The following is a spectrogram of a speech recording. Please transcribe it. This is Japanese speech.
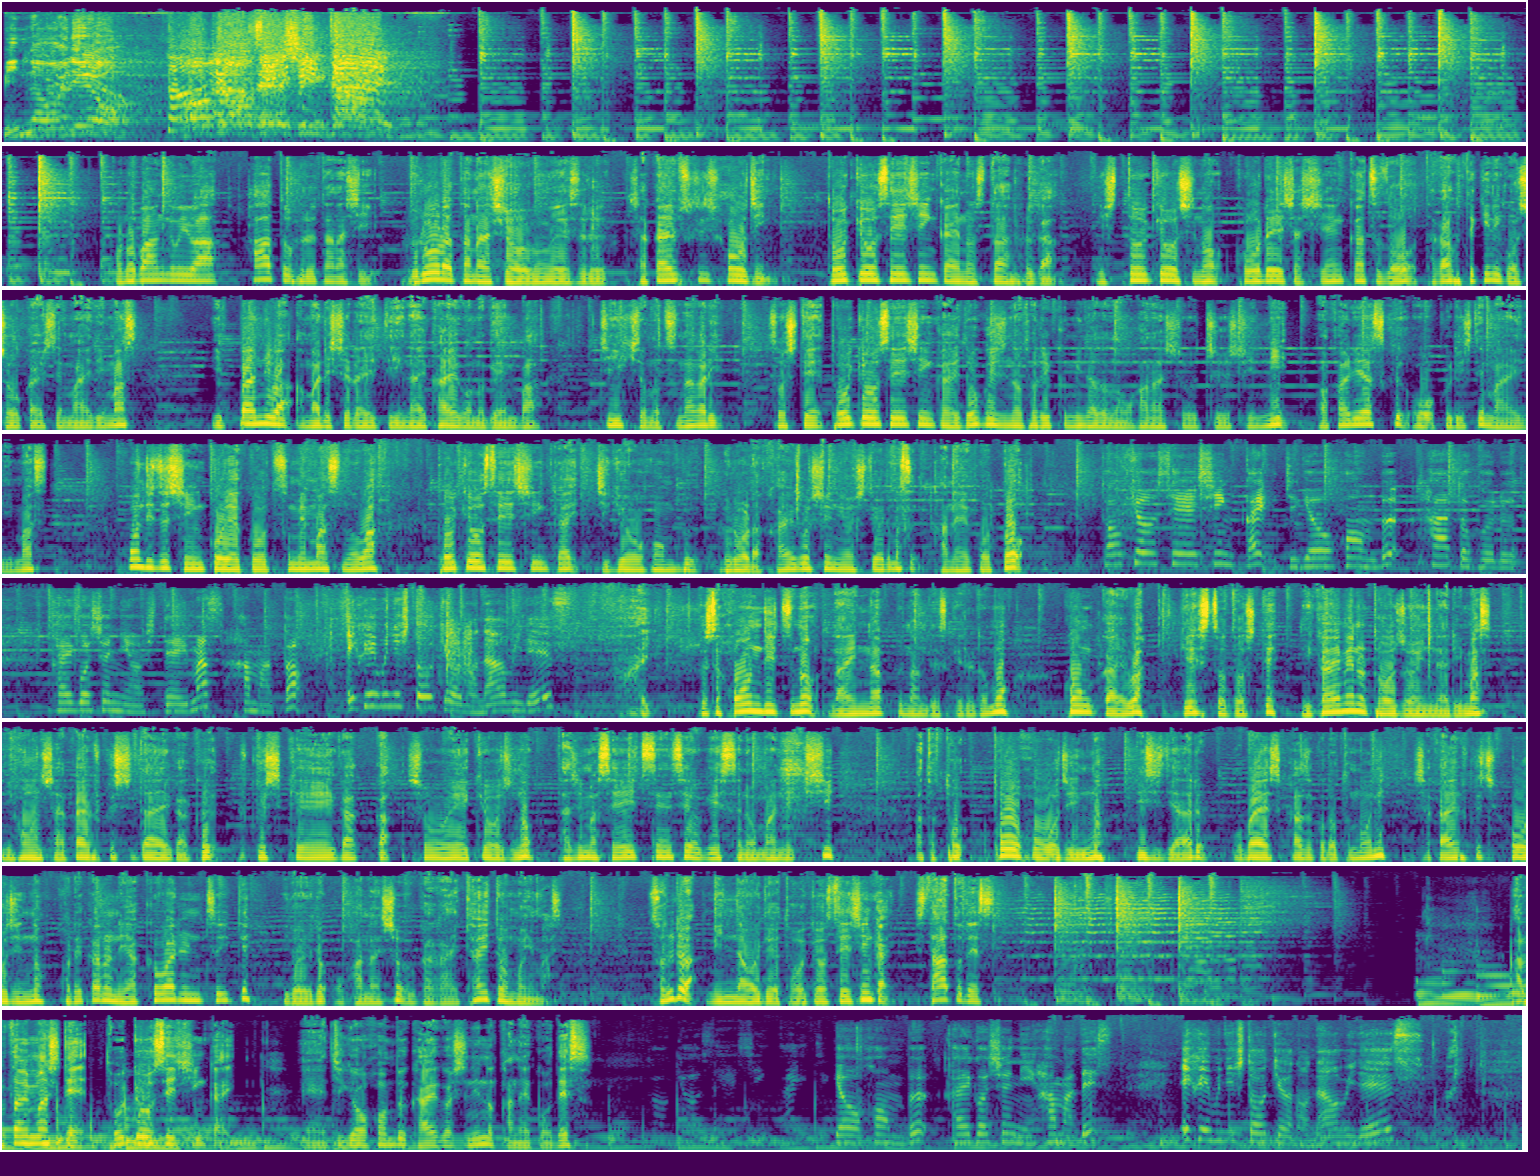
みんなおいでよ。東京精神科医。この番組はハートフルたなしフローラたなしを運営する社会福祉法人東京精神科医のスタッフが西東京市の高齢者支援活動を多角的にご紹介してまいります。一般にはあまり知られていない介護の現場地域とのつながりそして東京精神科医独自の取り組みなどのお話を中心に分かりやすくお送りしてまいります本日進行役を務めますのは東京精神科医事業本部フローラ介護主任をしております金子と東京精神科医事業本部ハートフル介護主任をしています浜と FM 西東京の直美ですはい。そして本日のラインナップなんですけれども、今回はゲストとして2回目の登場になります。日本社会福祉大学福祉経営学科奨励教授の田島誠一先生をゲストにお招きし、あとと当法人の理事である小林和子とともに社会福祉法人のこれからの役割についていろいろお話を伺いたいと思います。それではみんなおいでよ東京精神科医スタートです。改めまして東京精神科医、えー事業本部介護主任の金子です。東京精神科医事業本部介護主任浜です。FM 西東京の直美です。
